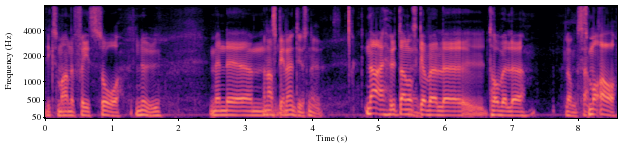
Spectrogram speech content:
liksom han är frisk så nu. Men det... Men han spelar inte just nu. Nej, utan de ska väl eh, ta väl... Långsamt. Sma, ja,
